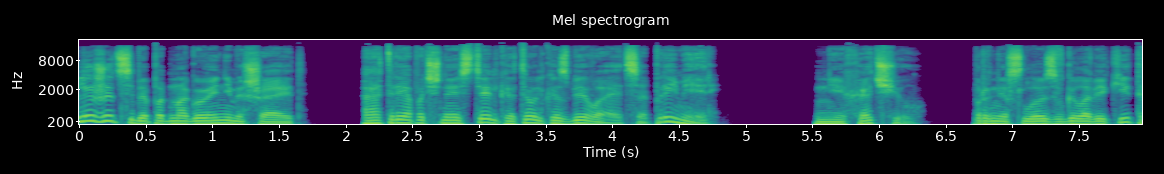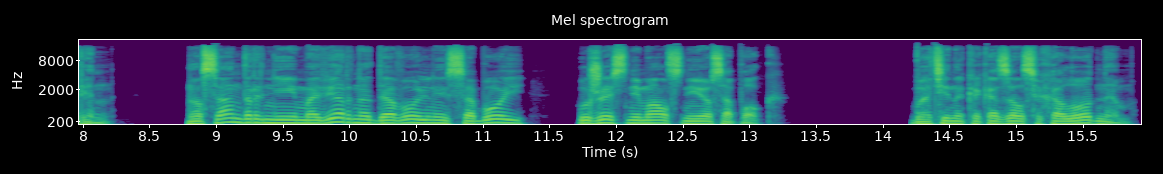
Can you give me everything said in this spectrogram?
Лежит себе под ногой и не мешает. А тряпочная стелька только сбивается. Примерь. Не хочу. Пронеслось в голове Китрин, но Сандер, неимоверно довольный собой, уже снимал с нее сапог. Ботинок оказался холодным,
